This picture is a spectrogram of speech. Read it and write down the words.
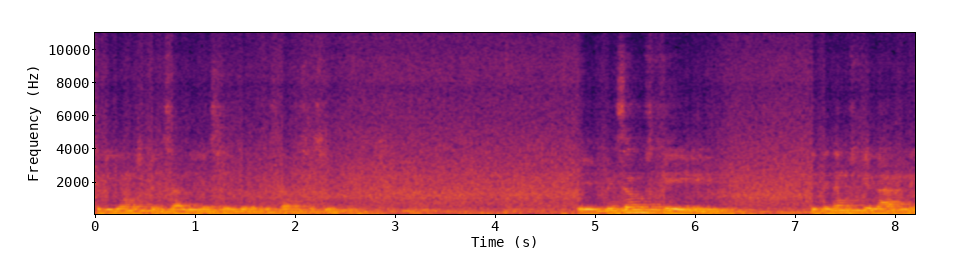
Seguiríamos pensando y haciendo lo que estamos haciendo. Eh, pensamos que que tenemos que darle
